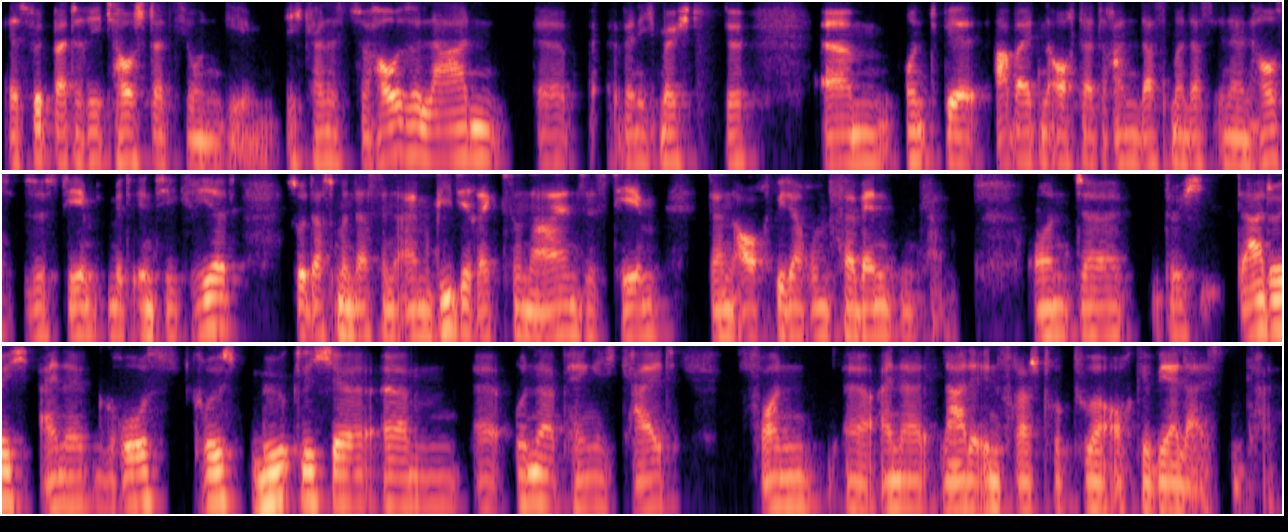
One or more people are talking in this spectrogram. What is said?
Es wird Batterietauschstationen geben. Ich kann es zu Hause laden, äh, wenn ich möchte. Ähm, und wir arbeiten auch daran, dass man das in ein Haussystem mit integriert, so dass man das in einem bidirektionalen System dann auch wiederum verwenden kann. Und äh, durch, dadurch eine groß, größtmögliche ähm, äh, Unabhängigkeit von äh, einer Ladeinfrastruktur auch gewährleisten kann.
